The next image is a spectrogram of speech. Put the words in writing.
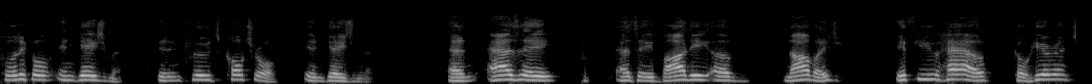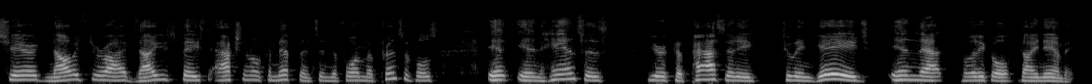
political engagement. It includes cultural engagement. And as a, as a body of knowledge, if you have coherent, shared, knowledge-derived, values-based actionable commitments in the form of principles, it enhances your capacity to engage in that political dynamic.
